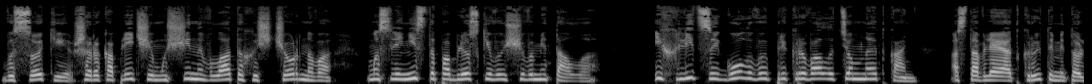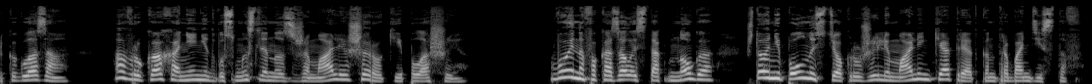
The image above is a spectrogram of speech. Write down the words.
Высокие, широкоплечие мужчины в латах из черного, маслянисто поблескивающего металла. Их лица и головы прикрывала темная ткань, оставляя открытыми только глаза, а в руках они недвусмысленно сжимали широкие палаши. Воинов оказалось так много, что они полностью окружили маленький отряд контрабандистов.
